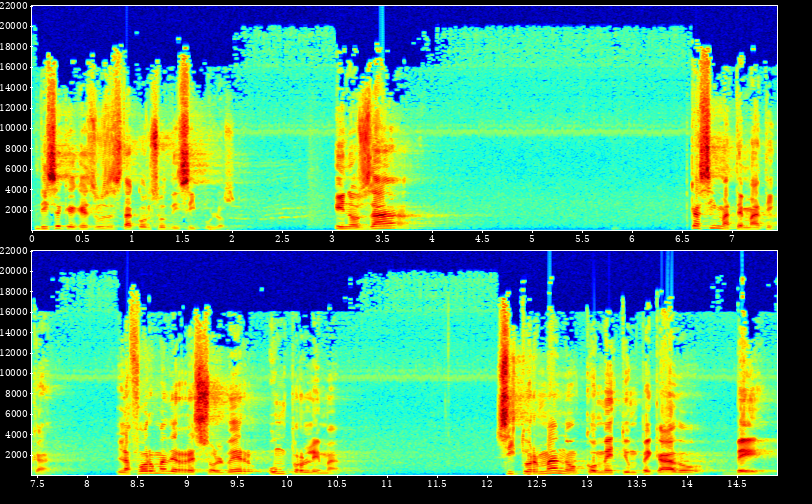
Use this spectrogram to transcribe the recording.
dice que Jesús está con sus discípulos y nos da casi matemática la forma de resolver un problema. Si tu hermano comete un pecado, ve.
